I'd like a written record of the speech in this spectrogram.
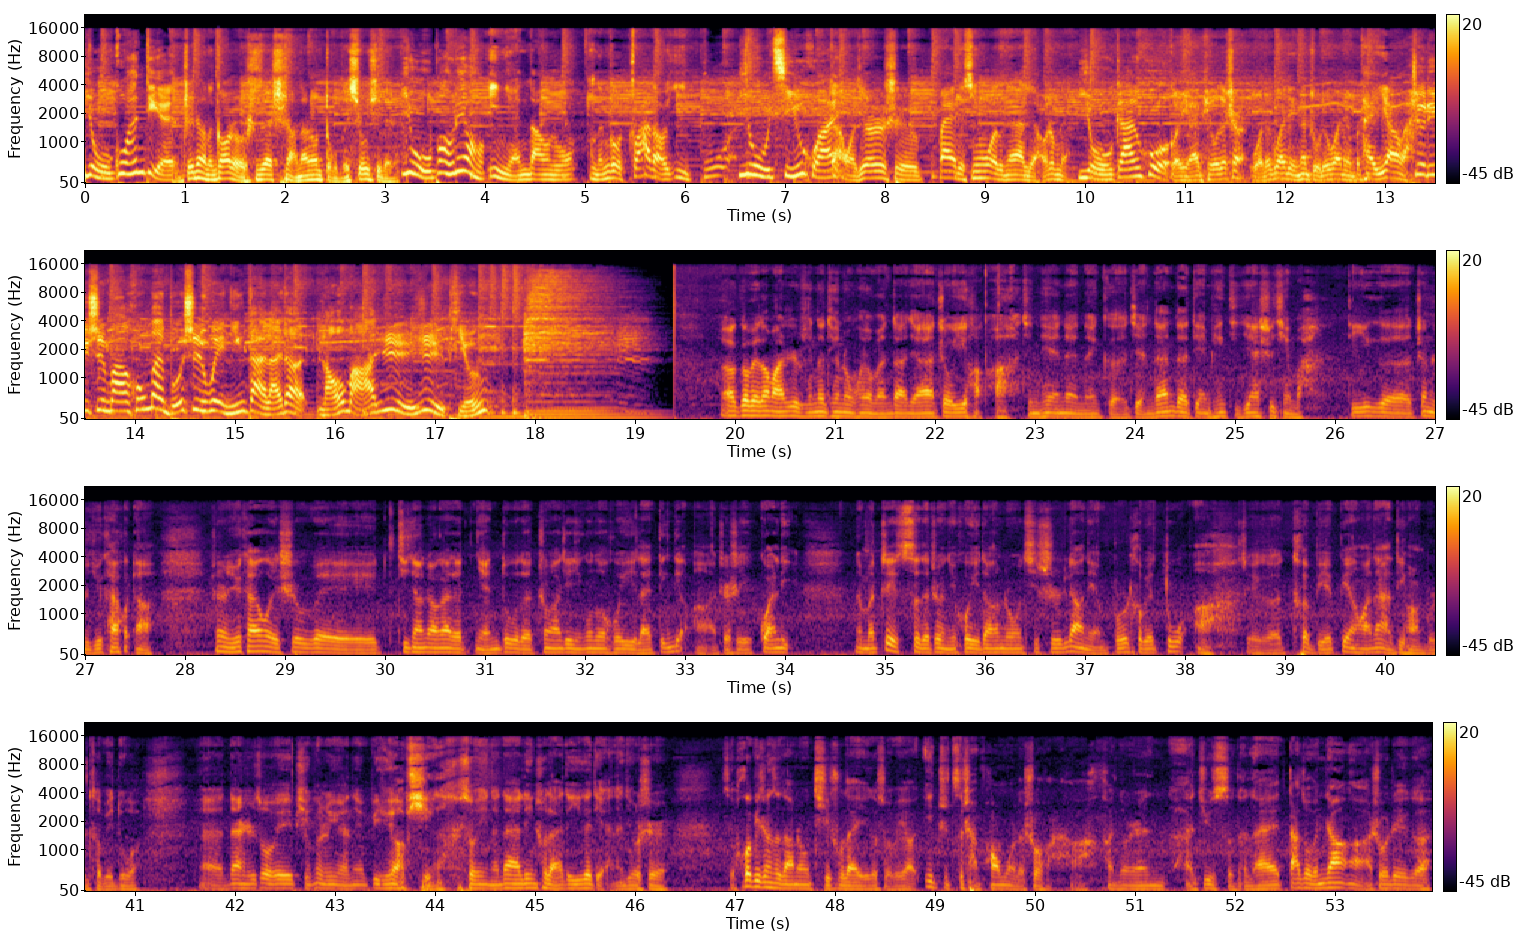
有观点，真正的高手是在市场当中懂得休息的人。有爆料，一年当中能够抓到一波。有情怀，但我今儿是掰着心窝子跟大家聊着呢。有干货，关于 IPO 的事儿，我的观点跟主流观点不太一样了。这里是马洪曼博士为您带来的老马日日评。呃，各位老马日评的听众朋友们，大家周一好啊！今天呢，那个简单的点评几件事情吧。第一个，政治局开会啊。政治局开会是为即将召开的年度的中央经济工作会议来定调啊，这是一个惯例。那么这次的政局会议当中，其实亮点不是特别多啊，这个特别变化大的地方不是特别多。呃，但是作为评论人员呢，必须要评，所以呢，大家拎出来的一个点呢，就是在货币政策当中提出来一个所谓要抑制资产泡沫的说法啊，很多人啊据此的来大做文章啊，说这个。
